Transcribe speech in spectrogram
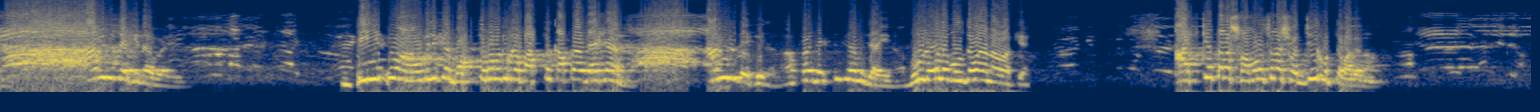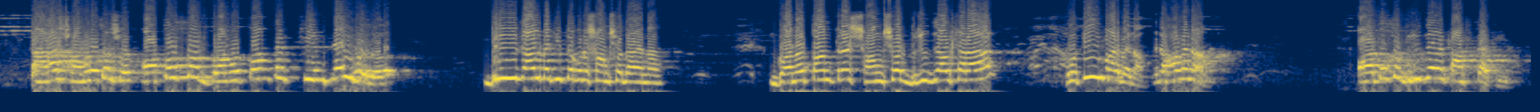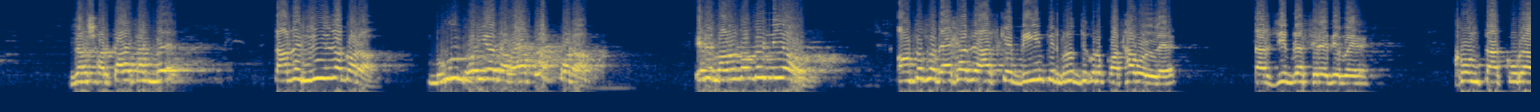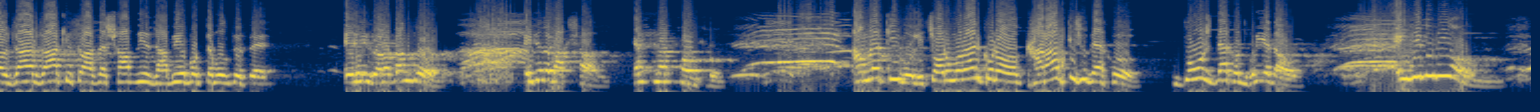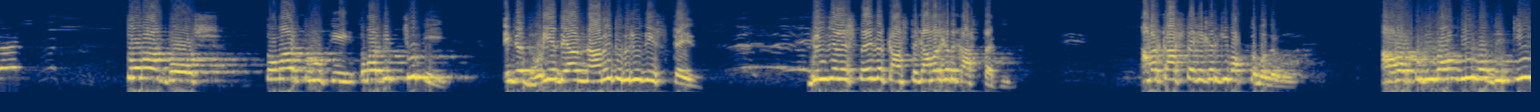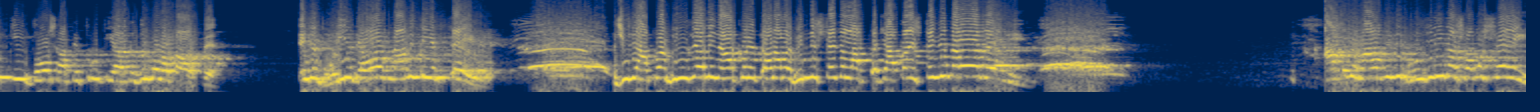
আমি তো দেখি না ভাই। বিএনপি আওয়ামী লীগের মধ্যে কোনো পার্থক্য আপনারা দেখেন? আমি দেখি না। আপনারা দেখছেন কি আমি না। ভুল হলে বলতে পারেন আমাকে। আজকে তারা সমালোচনা সহ্যই করতে পারে না। তারা সমালোচনা অথচ গণতন্ত্রের চিন্তাই হলো, বিরোধী দল ব্যতীত কোনো সংসদ হয় না। গণতন্ত্রের সংসদ বিরোধী দল ছাড়া হতেই পারবে না। এটা হবে না। অথচ বিরোধী দলের কাজটা কি? যারা সরকারে থাকবে তাদের বিরোধিতা করা, ভুল ধরিয়ে দেওয়া অ্যাটাক করা। এটা গণতন্ত্রের নিয়ম। অথচ দেখা যায় আজকে বিএনপির বিরুদ্ধে কোনো কথা বললে তার জিবরা ছেড়ে দেবে। খুন্তা, কুড়াল, যার যা কিছু আছে সব নিয়ে ঝাঁপিয়ে পড়তে বলতেছে। এই গণতন্ত্র? এই জন্য বাকশাল একনাথতন্ত্র আমরা কি বলি? চরমনার কোনো খারাপ কিছু দেখো, দোষ দেখো, ধরিয়ে দাও। এই যে নিয়ম। তোমার দোষ, তোমার ত্রুটি, তোমার বিচ্যুতি, এটা ধরিয়ে দেওয়ার নামই তো বিরোধী স্টেজ বিরোধী স্টেজের কাজটা কি? আমার এখানে কাজটা কি? আমার কাজটাকে এখানে কি বক্তব্য দেব? আমার প্রতিদ্বন্দ্বীর মধ্যে কি কি দোষ আছে, ত্রুটি আছে, দুর্বলতা আছে? এই যে ধরিয়ে দেওয়ার নামই তো স্টেজ যদি আপনার বিরুদ্ধে আমি না করি, তাহলে আমার ভিন্ন স্টেজের লাভ থাকে আপনার স্টেজে দাঁড়ানো যায়নি আপনি রাজনীতি বুঝিনি না সমস্যাই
